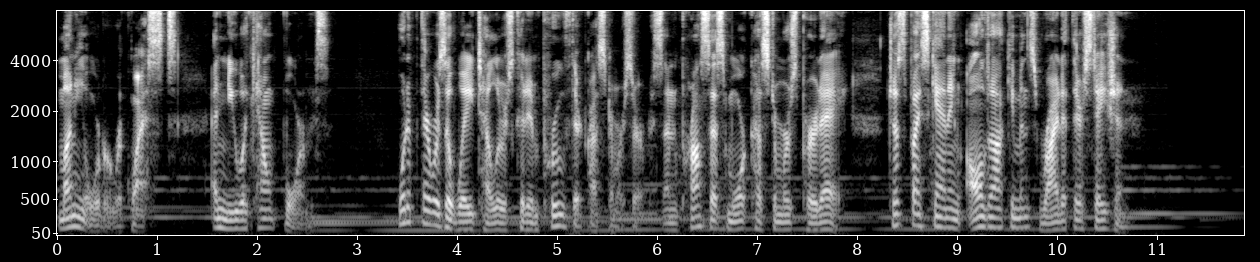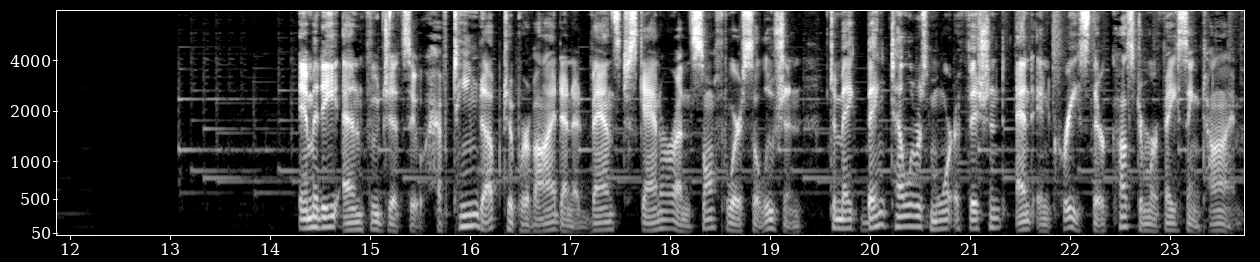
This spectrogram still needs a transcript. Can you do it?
money order requests, and new account forms. What if there was a way tellers could improve their customer service and process more customers per day just by scanning all documents right at their station? Emmedi and Fujitsu have teamed up to provide an advanced scanner and software solution to make bank tellers more efficient and increase their customer facing time.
